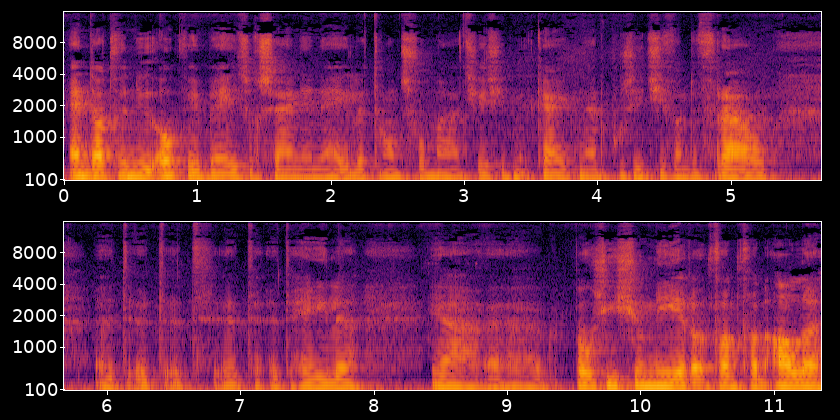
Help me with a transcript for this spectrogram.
En dat we nu ook weer bezig zijn in een hele transformatie. Als je kijkt naar de positie van de vrouw. Het, het, het, het, het hele ja, eh, positioneren van, van alle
